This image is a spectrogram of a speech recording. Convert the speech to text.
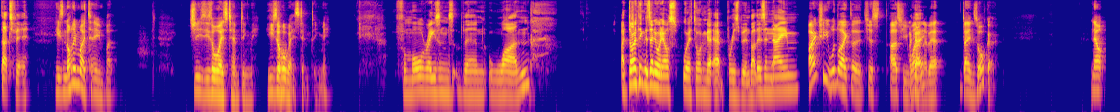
That's fair. He's not in my team, but geez, he's always tempting me. He's always tempting me. For more reasons than one. I don't think there's anyone else worth talking about at Brisbane, but there's a name. I actually would like to just ask you one about Dane Zorko. Now,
